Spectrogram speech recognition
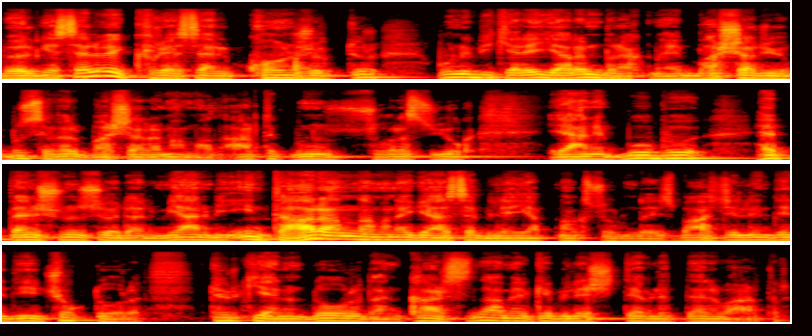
bölgesel ve küresel konjöktür bunu bir kere yarım bırakmaya başarıyor. Bu sefer başaramamalı. Artık bunun sonrası yok. Yani bu bu hep ben şunu söylerim. Yani bir intihar anlamına gelse bile yapmak zorundayız. Bahçeli'nin dediği çok doğru. Türkiye'nin doğrudan karşısında Amerika Birleşik Devletleri vardır.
